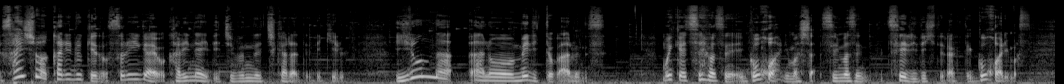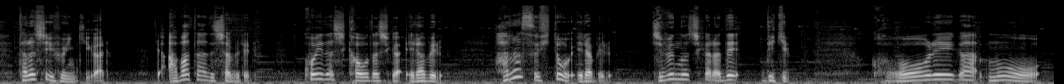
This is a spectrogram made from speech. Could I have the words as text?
最初は借りるけどそれ以外は借りないで自分の力でできる。いろんなあのメリットがあるんです。もう一回伝えますね。5個ありました。すいません。整理できてなくて5個あります。楽しい雰囲気がある。でアバターで喋れる。声出し顔出しが選べる。話す人を選べる。自分の力でできる。これがもう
